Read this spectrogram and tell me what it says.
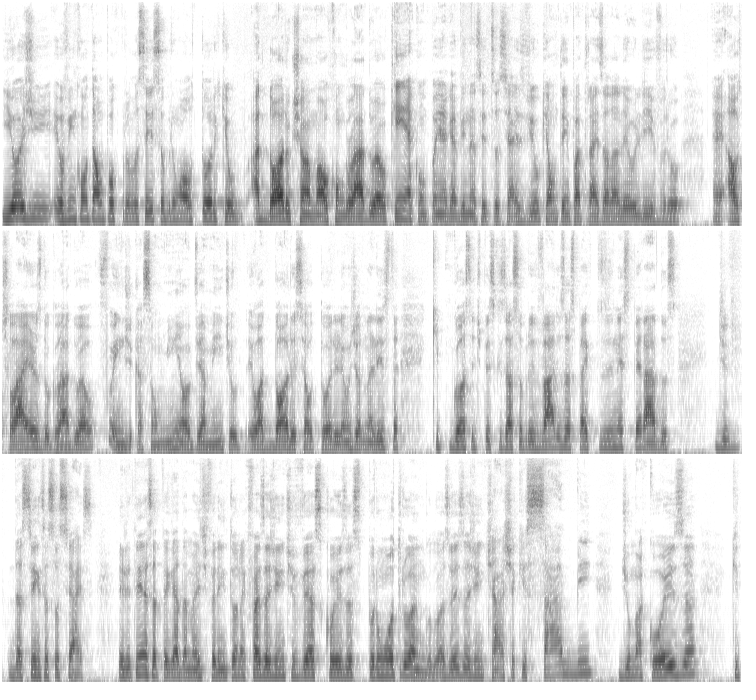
E hoje eu vim contar um pouco para vocês sobre um autor que eu adoro, que chama Malcolm Gladwell. Quem acompanha a Gabi nas redes sociais viu que há um tempo atrás ela leu o livro é, Outliers, do Gladwell. Foi indicação minha, obviamente, eu, eu adoro esse autor. Ele é um jornalista que gosta de pesquisar sobre vários aspectos inesperados de, das ciências sociais ele tem essa pegada mais diferentona que faz a gente ver as coisas por um outro ângulo. Às vezes a gente acha que sabe de uma coisa, que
